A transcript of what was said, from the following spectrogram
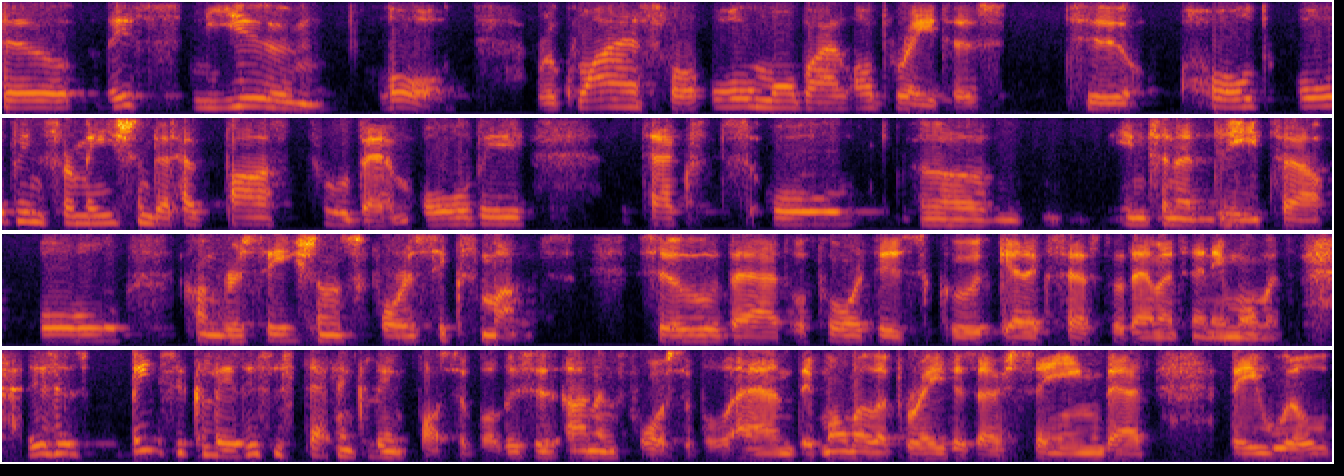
So this new law requires for all mobile operators to hold all the information that has passed through them, all the texts, all um, internet data, all conversations for six months so that authorities could get access to them at any moment. This is basically, this is technically impossible. This is unenforceable. And the mobile operators are saying that they will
